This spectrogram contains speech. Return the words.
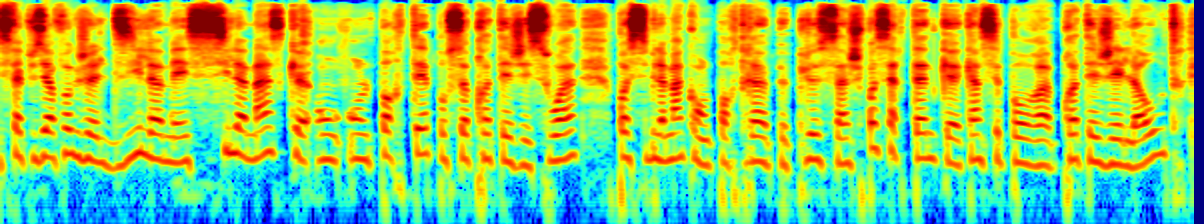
ça fait plusieurs fois que je le dis là, mais si le masque on, on le portait pour se protéger soi, possiblement qu'on le porterait un peu plus. hein. Je suis pas certaine que quand c'est pour euh, protéger l'autre, tu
